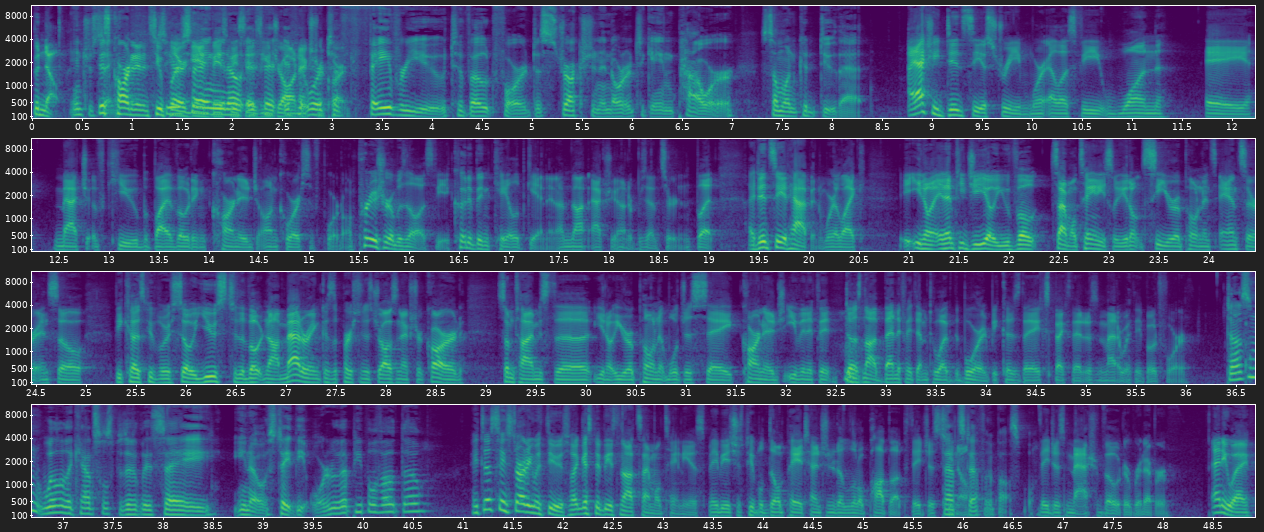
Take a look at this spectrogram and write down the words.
but no, Interesting. This card in a two-player game saying, basically you know, says if you it, draw if an it extra were to favor you to vote for destruction in order to gain power, someone could do that. I actually did see a stream where LSV won a match of Cube by voting Carnage on Coercive Portal. I'm pretty sure it was LSV. It could have been Caleb Gannon. I'm not actually 100% certain, but I did see it happen where, like, you know, in MTGO, you vote simultaneously. You don't see your opponent's answer. And so, because people are so used to the vote not mattering because the person just draws an extra card, sometimes the, you know, your opponent will just say Carnage even if it hmm. does not benefit them to wipe the board because they expect that it doesn't matter what they vote for. Doesn't Will of the Council specifically say, you know, state the order that people vote though? It does say starting with you, so I guess maybe it's not simultaneous. Maybe it's just people don't pay attention to the little pop up. They just That's you know, definitely possible. they just mash vote or whatever. Anyway,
